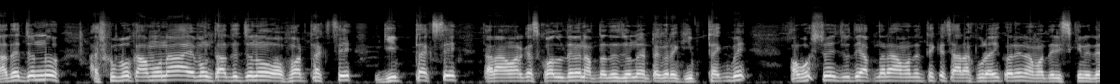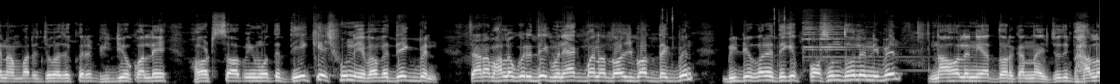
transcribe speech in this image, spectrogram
তাদের জন্য শুভকামনা এবং তাদের জন্য অফার থাকছে, গিফট থাকছে। তারা আমার কাছে কল দেবেন, আপনাদের জন্য একটা করে গিফট থাকবে। অবশ্যই যদি আপনারা আমাদের থেকে চারা কুড়াই করেন, আমাদের স্ক্রিনে দেওয়া নাম্বারে যোগাযোগ করে ভিডিও কলে, হোয়াটসঅ্যাপ মধ্যে দেখে শুনে এভাবে দেখবেন। চারা ভালো করে দেখবেন একবার না দশ বার দেখবেন, ভিডিও কলে দেখে পছন্দ হলে নেবেন, না হলে নেওয়ার দরকার নাই। যদি ভালো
